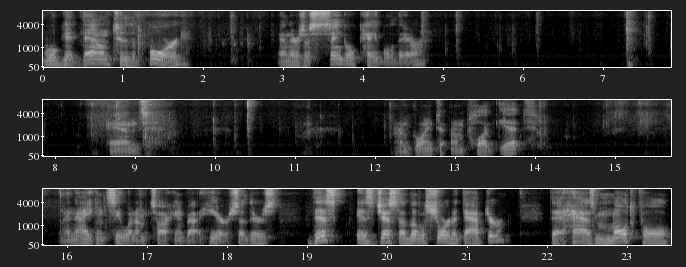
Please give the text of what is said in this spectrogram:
we'll get down to the board and there's a single cable there. And I'm going to unplug it. And now you can see what I'm talking about here. So there's, this is just a little short adapter that has multiple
